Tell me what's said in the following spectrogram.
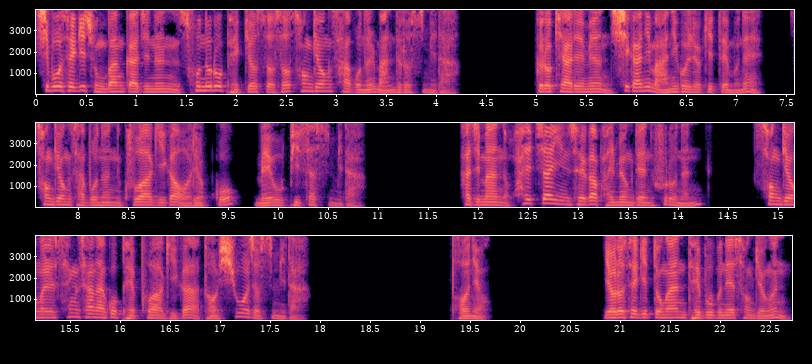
15세기 중반까지는 손으로 베껴 써서 성경 사본을 만들었습니다. 그렇게 하려면 시간이 많이 걸렸기 때문에 성경 사본은 구하기가 어렵고 매우 비쌌습니다. 하지만 활자 인쇄가 발명된 후로는 성경을 생산하고 배포하기가 더 쉬워졌습니다. 번역. 여러 세기 동안 대부분의 성경은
